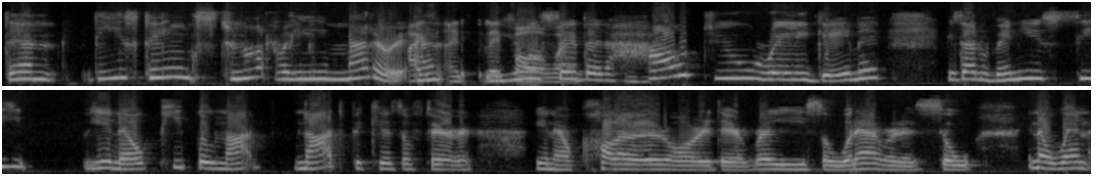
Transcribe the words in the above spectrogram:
then these things do not really matter I, and I, you will say that mm-hmm. how to really gain it is that when you see you know people not not because of their you know color or their race or whatever so you know when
